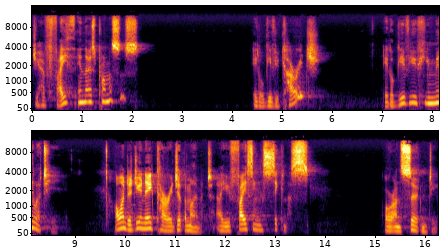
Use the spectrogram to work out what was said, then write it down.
Do you have faith in those promises? It'll give you courage. It'll give you humility. I wonder, do you need courage at the moment? Are you facing sickness or uncertainty?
